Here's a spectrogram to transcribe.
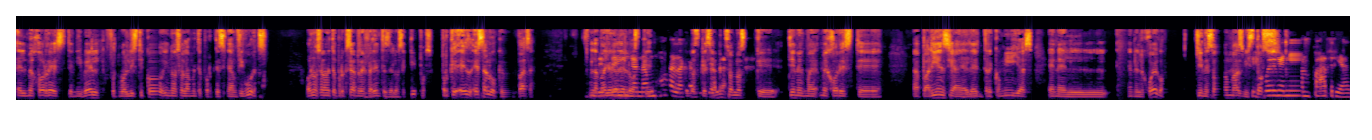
el mejor este nivel futbolístico y no solamente porque sean figuras o no solamente porque sean referentes de los equipos, porque es, algo que pasa. La mayoría de los que, los que salen son los que tienen mejor este apariencia, entre comillas, en el, en el juego, quienes son más vistosos. en patria.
